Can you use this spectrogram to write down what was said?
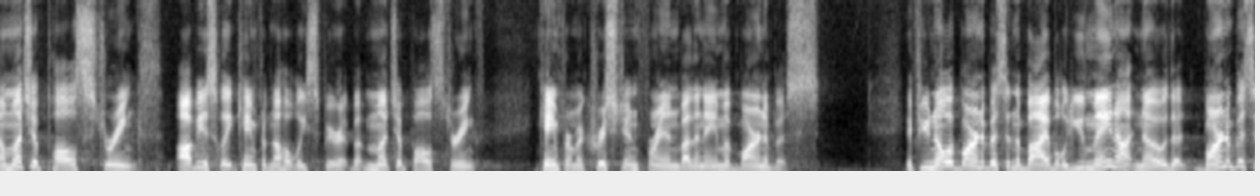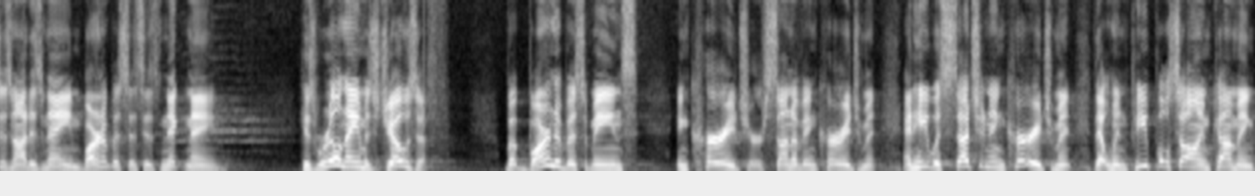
Now, much of Paul's strength, obviously, it came from the Holy Spirit, but much of Paul's strength came from a Christian friend by the name of Barnabas. If you know of Barnabas in the Bible, you may not know that Barnabas is not his name, Barnabas is his nickname. His real name is Joseph, but Barnabas means encourager, son of encouragement. And he was such an encouragement that when people saw him coming,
